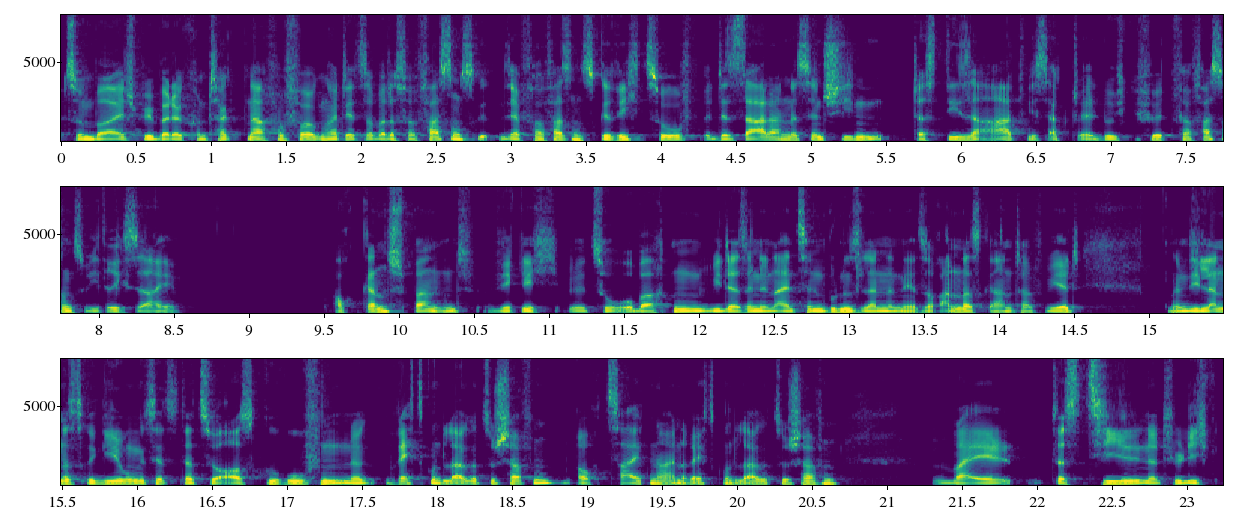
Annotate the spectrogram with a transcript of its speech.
Zum Beispiel bei der Kontaktnachverfolgung hat jetzt aber das Verfassungs der Verfassungsgerichtshof des Saarlandes entschieden, dass diese Art, wie es aktuell durchgeführt, verfassungswidrig sei. Auch ganz spannend, wirklich äh, zu beobachten, wie das in den einzelnen Bundesländern jetzt auch anders gehandhabt wird. Die Landesregierung ist jetzt dazu ausgerufen, eine Rechtsgrundlage zu schaffen, auch zeitnah eine Rechtsgrundlage zu schaffen, weil das Ziel natürlich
